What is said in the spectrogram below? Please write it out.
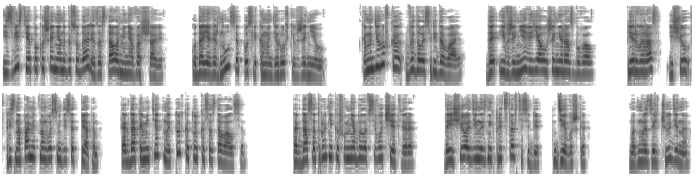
Известие о покушении на государя застало меня в Варшаве, куда я вернулся после командировки в Женеву. Командировка выдалась рядовая, да и в Женеве я уже не раз бывал. Первый раз еще в преснопамятном 85-м, когда комитет мой только-только создавался. Тогда сотрудников у меня было всего четверо, да еще один из них, представьте себе, девушка. Мадемуазель Чудина,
